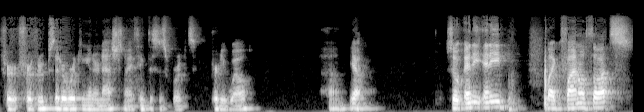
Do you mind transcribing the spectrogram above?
For for groups that are working internationally i think this has worked pretty well. Um, yeah. So any any like final thoughts?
